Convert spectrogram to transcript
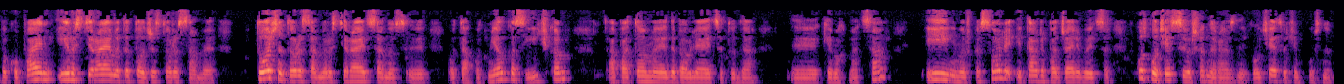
покупаем и растираем это тот же то же самое. Точно то же самое. Растирается оно э, вот так вот мелко, с яичком а потом добавляется туда э, кемах маца и немножко соли, и также поджаривается. Вкус получается совершенно разный, получается очень вкусно,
